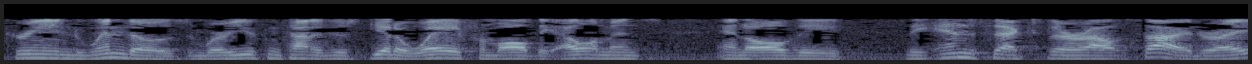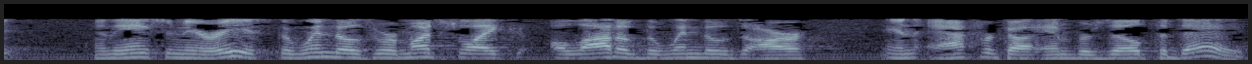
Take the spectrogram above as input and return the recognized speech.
screened windows where you can kind of just get away from all the elements and all the, the insects that are outside, right? In the ancient Near East, the windows were much like a lot of the windows are in Africa and Brazil today.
